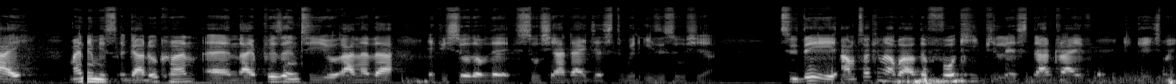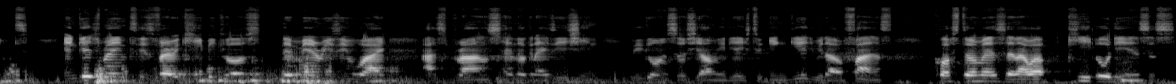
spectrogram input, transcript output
Hi, my name is Gado Kran, and I present to you another episode of the Social Digest with Easy Social. Today, I'm talking about the four key pillars that drive engagement. Engagement is very key because the main reason why, as brands and organizations, we go on social media is to engage with our fans, customers, and our key audiences.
